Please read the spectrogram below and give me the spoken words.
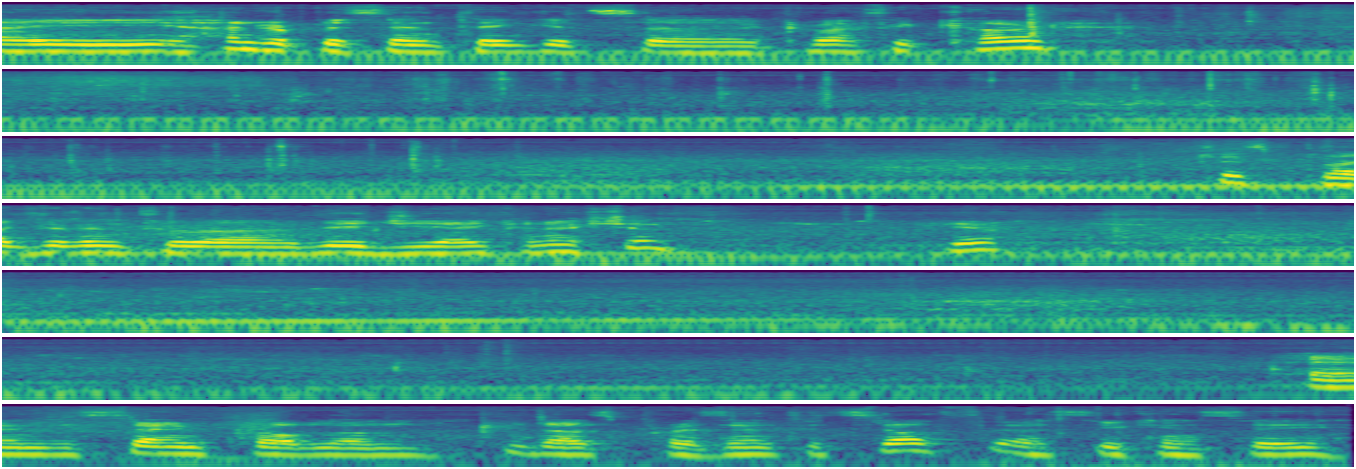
I 100% think it's a graphic card. Just plugged it into a VGA connection here. And the same problem does present itself as you can see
